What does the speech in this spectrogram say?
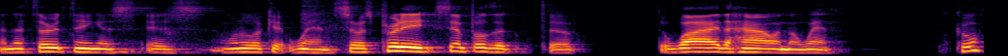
And the third thing is, is I want to look at when. So it's pretty simple the, the, the why, the how, and the when. Cool?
